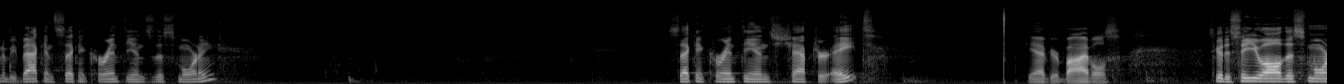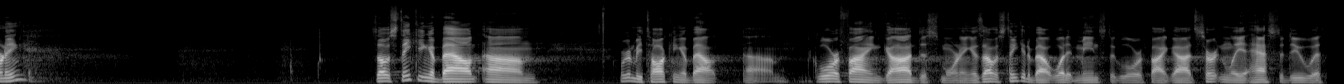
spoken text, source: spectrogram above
going to be back in 2 Corinthians this morning. 2 Corinthians chapter 8. If you have your Bibles, it's good to see you all this morning. So I was thinking about, um, we're going to be talking about um, glorifying God this morning. As I was thinking about what it means to glorify God, certainly it has to do with,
